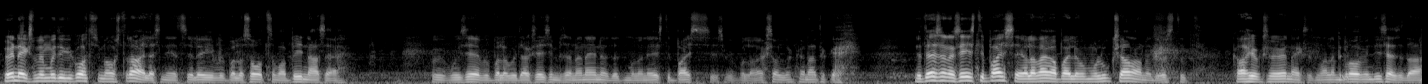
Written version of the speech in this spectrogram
Õnneks me muidugi kohtusime Austraalias, nii et see lõi võib-olla soodsama pinnase kui, kui see võib-olla, kui ta oleks esimesena näinud, et mul on Eesti pass, siis võib-olla oleks olnud ka natuke nüüd ühesõnaga, see Eesti pass ei ole väga palju mul uksi avanud just, et kahjuks või õnneks, et ma olen proovinud ise seda,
